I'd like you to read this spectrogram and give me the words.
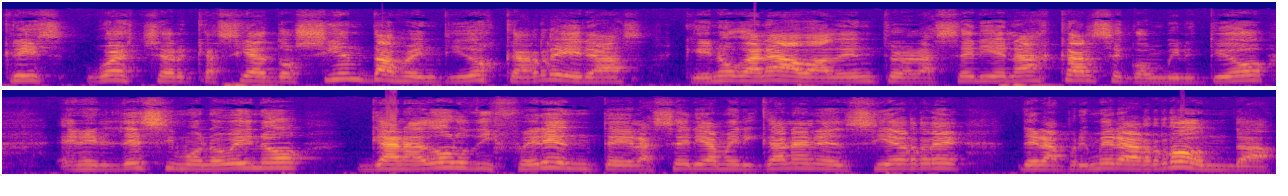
Chris Wester, que hacía 222 carreras, que no ganaba dentro de la serie NASCAR, se convirtió en el décimo noveno ganador diferente de la serie americana en el cierre de la primera ronda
